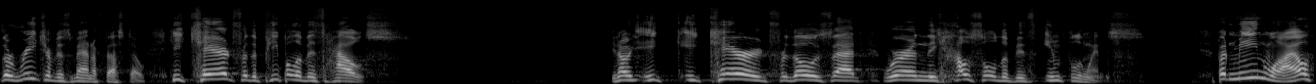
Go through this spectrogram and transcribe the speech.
the reach of his manifesto. He cared for the people of his house. You know, he, he cared for those that were in the household of his influence. But meanwhile,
